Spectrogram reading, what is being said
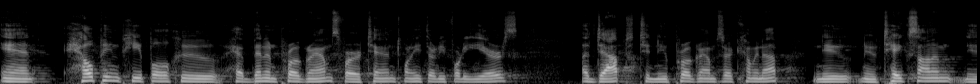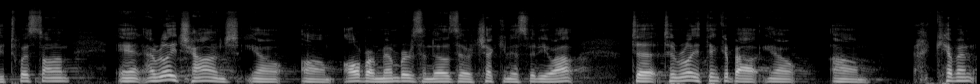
in helping people who have been in programs for 10, 20, 30, 40 years adapt to new programs that are coming up, new new takes on them, new twists on them. And I really challenge you know um, all of our members and those that are checking this video out to to really think about you know um, Kevin.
